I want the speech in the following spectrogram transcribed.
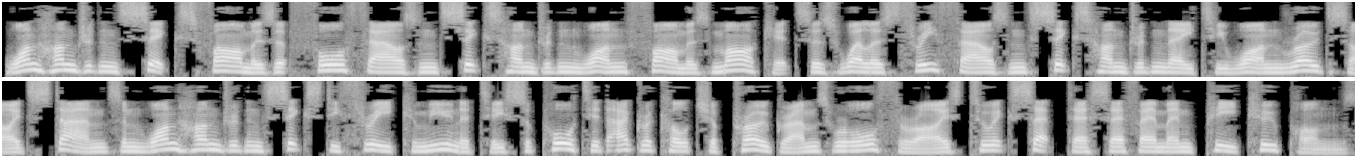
106 farmers at 4,601 farmers markets as well as 3,681 roadside stands and 163 community-supported agriculture programs were authorized to accept SFMNP coupons.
